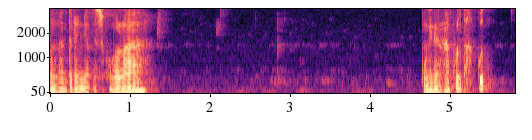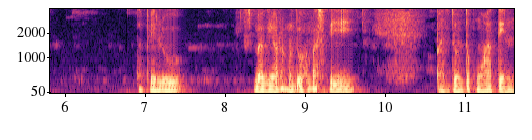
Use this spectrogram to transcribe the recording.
Lu nganterin dia ke sekolah. Mungkin anak lu takut. Tapi lu sebagai orang tua pasti bantu untuk nguatin.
